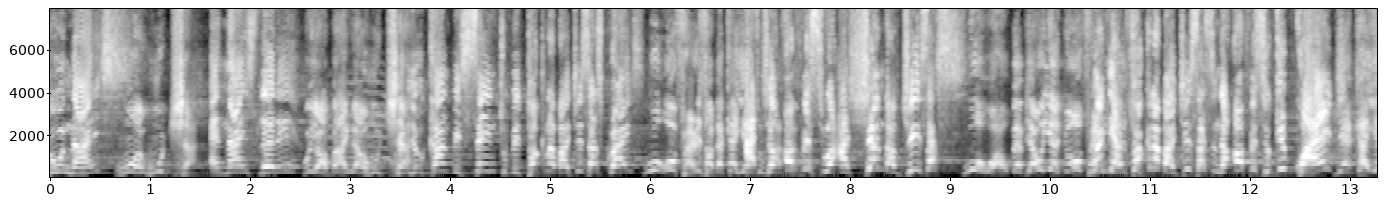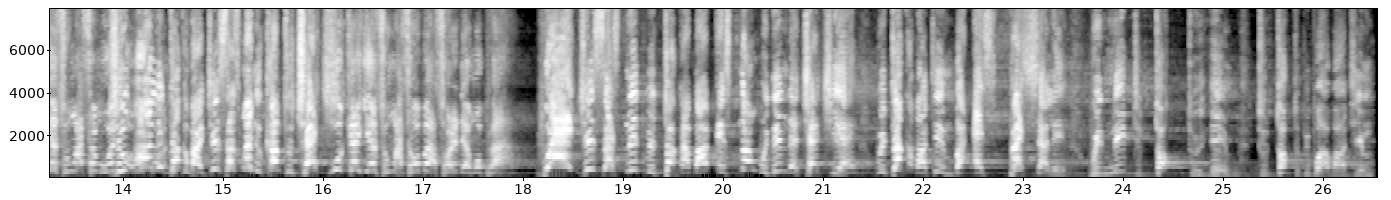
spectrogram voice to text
too nice, wo ho wo ho twa a nice lady. woyɛ ɔbaa wi a wo ho twa You can't be seen to be talking about Jesus Christ. wo wofɛre sɛ wobɛka At your office, you are ashamed of Jesus. wo wo baabi a woyɛ adwuma When they are yesu talking about Jesus in the office, you keep quiet. yɛka yesu ho asɛm wɔ- You only talk about Jesus when you come to church. woka yesu ho asɛm wobɛ asɔre dɛ mu paa Where Jesus need to be talked about is not within the church here. We talk about him, but especially we need to talk to him, to talk to people about him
